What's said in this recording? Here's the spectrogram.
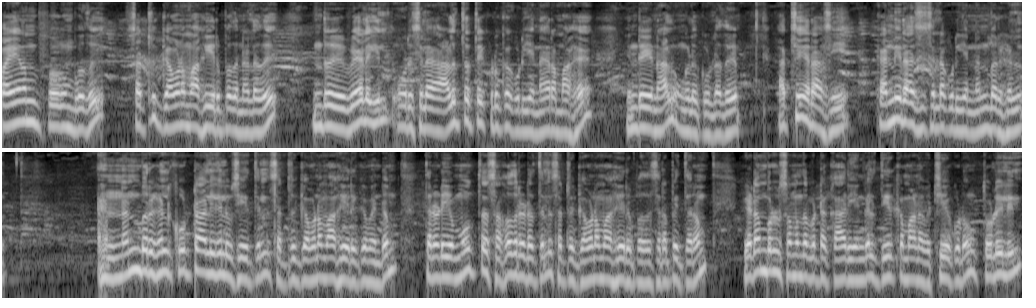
பயணம் போகும்போது சற்று கவனமாக இருப்பது நல்லது. இன்று வேலையில் ஒரு சில அழுத்தத்தை கொடுக்கக்கூடிய நேரமாக இன்றைய நாள் உங்களுக்கு உள்ளது. அச்சய ராசி கன்னி ராசி செல்லக்கூடிய நண்பர்கள் நண்பர்கள் கூட்டாளிகள் விஷயத்தில் சற்று கவனமாக இருக்க வேண்டும். தன்னுடைய மூத்த சகோதரிடத்தில் சற்று கவனமாக இருப்பது சிறப்பை தரும். இடம்பொருள் சம்பந்தப்பட்ட காரியங்கள் தீர்க்கமான வெற்றியை கொடும் தொழிலில்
